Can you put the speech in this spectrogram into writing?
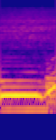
Mm-hmm.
